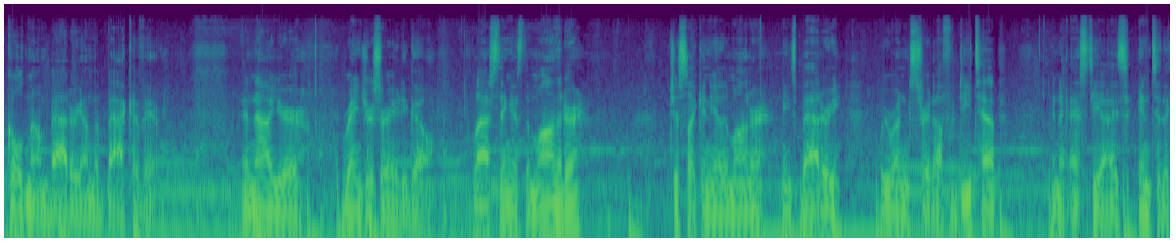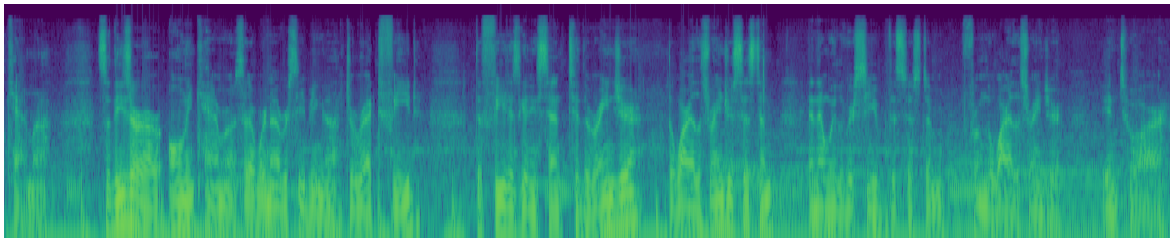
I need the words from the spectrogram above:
gold mount battery on the back of it. And now your Ranger's ready to go. Last thing is the monitor. Just like any other monitor, needs battery. We run straight off of DTAP and it SDIs into the camera. So these are our only cameras that we're not receiving a direct feed. The feed is getting sent to the Ranger, the wireless Ranger system, and then we receive the system from the wireless Ranger into our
